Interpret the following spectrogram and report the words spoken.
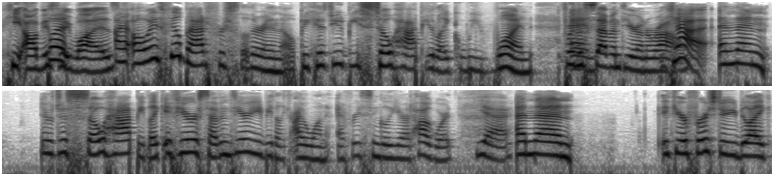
he obviously But was I always feel bad for Slytherin, though, because you'd be so happy, like, we won. for the seventh year in a row. Yeah, and then you're just so happy. Like, if you're a seventh year, you'd be like, I won every single year at Hogwarts. yeah. And then, If you're first year, you'd be like,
